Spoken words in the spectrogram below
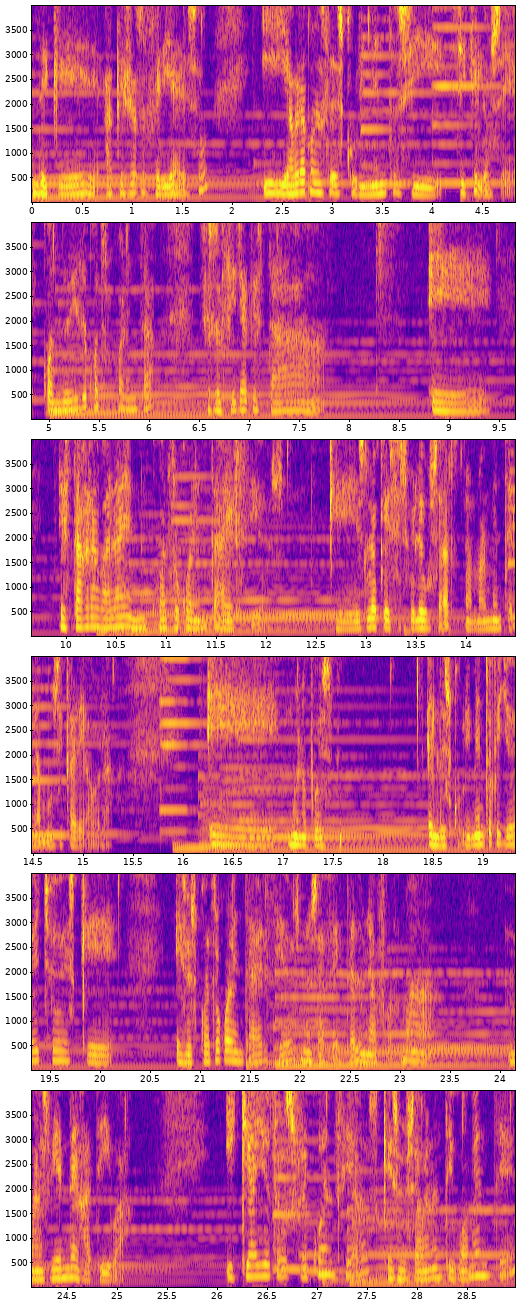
de qué, a qué se refería eso y ahora con este descubrimiento sí, sí que lo sé. Cuando dice 440 se refiere a que está, eh, está grabada en 440 hercios, que es lo que se suele usar normalmente en la música de ahora. Eh, bueno, pues el descubrimiento que yo he hecho es que esos 440 Hz nos afecta de una forma más bien negativa y que hay otras frecuencias que se usaban antiguamente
